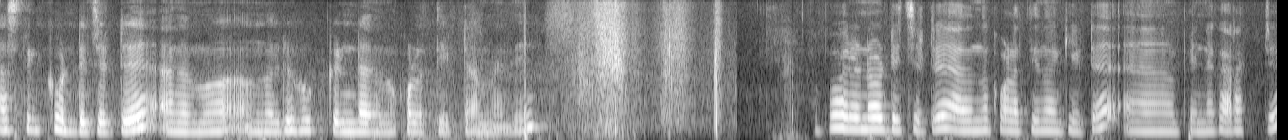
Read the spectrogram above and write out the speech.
ആ സ്റ്റിക്ക് ഒട്ടിച്ചിട്ട് ഒരു ഹുക്കുണ്ട് അതൊന്ന് കൊളുത്തിയിട്ടാൽ മതി. അപ്പോൾ ഒരെണ്ണം ഒട്ടിച്ചിട്ട് അതൊന്ന് കൊളുത്തി നോക്കിയിട്ട് പിന്നെ കറക്റ്റ്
